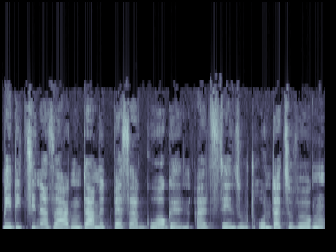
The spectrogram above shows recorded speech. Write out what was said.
Mediziner sagen, damit besser gurgeln, als den Sud runterzuwürgen.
